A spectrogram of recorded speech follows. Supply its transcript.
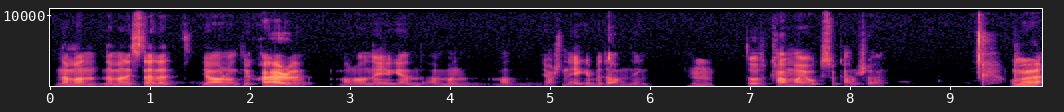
När man, när man istället gör någonting själv, man har en egen, ja, man, man gör sin egen bedömning, Mm. då kan man ju också kanske, Om man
